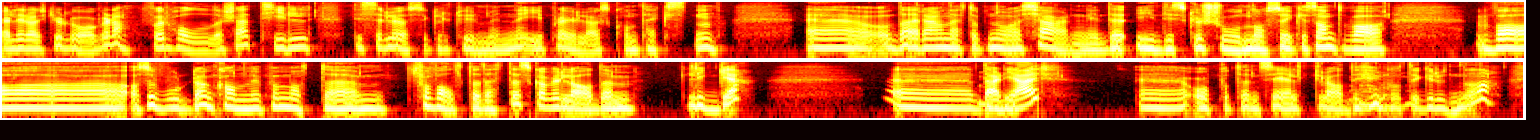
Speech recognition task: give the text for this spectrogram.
eller arkeologer, da, forholder seg til disse løse kulturminnene i pløyelagskonteksten. Eh, og der er jo nettopp noe av kjernen i, de, i diskusjonen også, ikke sant. Hva, hva, altså hvordan kan vi på en måte forvalte dette? Skal vi la dem ligge eh, der de er? Eh, og potensielt la de gå til grunne, da?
